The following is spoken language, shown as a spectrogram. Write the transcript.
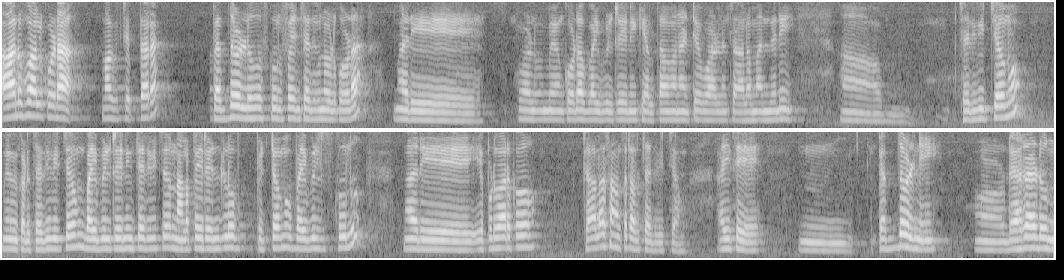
ఆ అనుభవాలు కూడా మాకు చెప్తారా? పెద్దోళ్ళు స్కూల్ పైన చదివిన వాళ్ళు కూడా మరి వాళ్ళు మేము కూడా బైబిల్ ట్రైనింగ్కి వెళ్తామని అంటే వాళ్ళని చాలామందిని చదివించాము మేము ఇక్కడ చదివించాము బైబిల్ ట్రైనింగ్ చదివించాము నలభై రెండులో పెట్టాము బైబిల్ స్కూలు. మరి ఎప్పటి వరకు? చాలా సంవత్సరాలు చదివించాము అయితే పెద్దోళ్ళని డెహ్రాడూన్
